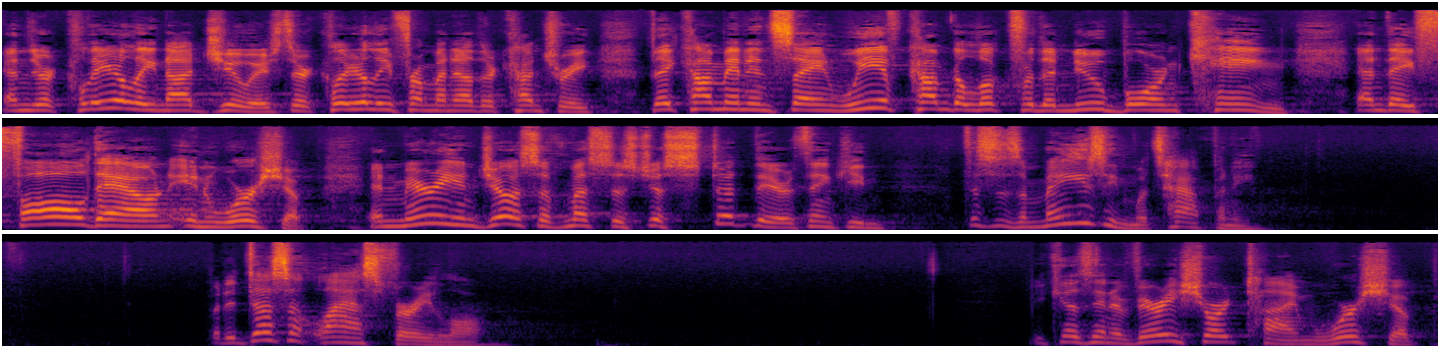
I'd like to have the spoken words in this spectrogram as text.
and they're clearly not Jewish. They're clearly from another country. They come in and saying, we have come to look for the newborn king. And they fall down in worship. And Mary and Joseph must have just stood there thinking, this is amazing what's happening. But it doesn't last very long. Because in a very short time, worship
